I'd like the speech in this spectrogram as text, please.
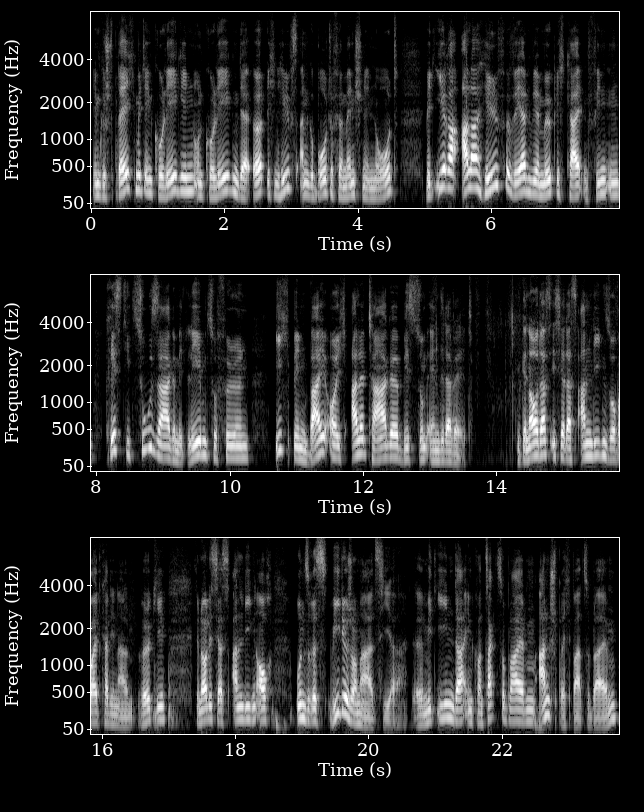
im Gespräch mit den Kolleginnen und Kollegen der örtlichen Hilfsangebote für Menschen in Not, mit ihrer aller Hilfe werden wir Möglichkeiten finden, Christi Zusage mit Leben zu füllen. Ich bin bei euch alle Tage bis zum Ende der Welt. Genau das ist ja das Anliegen, soweit Kardinal Wölki, genau das ist ja das Anliegen auch unseres Videojournals hier, äh, mit Ihnen da in Kontakt zu bleiben, ansprechbar zu bleiben.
